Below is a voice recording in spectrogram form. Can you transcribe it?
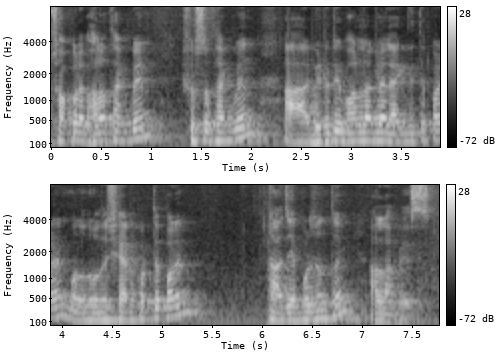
সকলে ভালো থাকবেন, সুস্থ থাকবেন। আর ভিডিওটি ভালো লাগলে লাইক দিতে পারেন, বন্ধুদের মধ্যে শেয়ার করতে পারেন। আজ এ পর্যন্তই। আল্লাহ হাফেজ।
